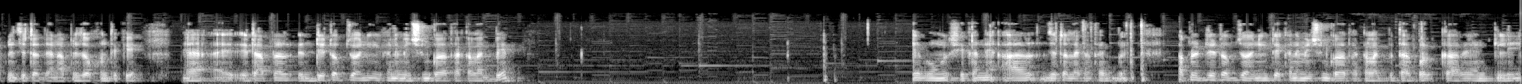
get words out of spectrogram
আপনি যেটা দেন, আপনি যখন থেকে এটা আপনার ডেট অফ জয়নিং এখানে মেনশন করা থাকা লাগবে। এবং সেখানে আর যেটা লেখা থাকবে, আপনার ডেট অফ জয়নিংটা এখানে মেনশন করা থাকা লাগবে, তারপর কারেন্টলি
